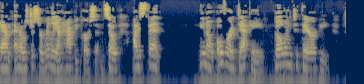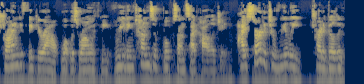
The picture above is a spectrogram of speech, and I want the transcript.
and, and I was just a really unhappy person. So I spent, you know, over a decade going to therapy, trying to figure out what was wrong with me, reading tons of books on psychology. I started to really try to build an,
